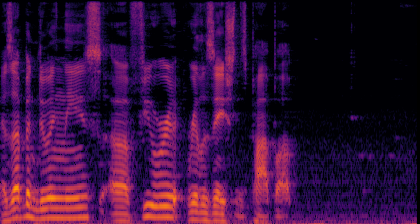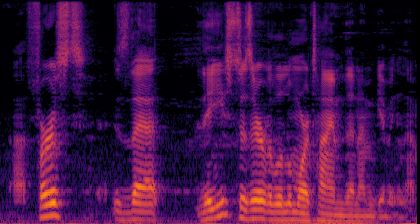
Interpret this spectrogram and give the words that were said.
As I've been doing these, a few re- realizations pop up. Uh, first is that they each deserve a little more time than I'm giving them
